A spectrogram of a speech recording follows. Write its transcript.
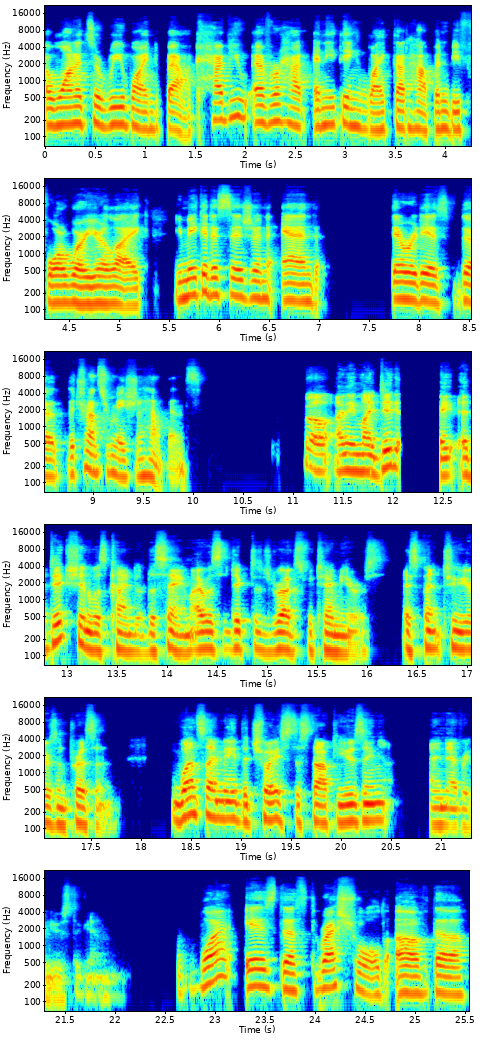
I wanted to rewind back. Have you ever had anything like that happen before where you're like, you make a decision and there it is, the the transformation happens? Well, I mean, my, dig- my addiction was kind of the same. I was addicted to drugs for 10 years. I spent two years in prison. Once I made the choice to stop using, I never used again. What is the threshold of the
